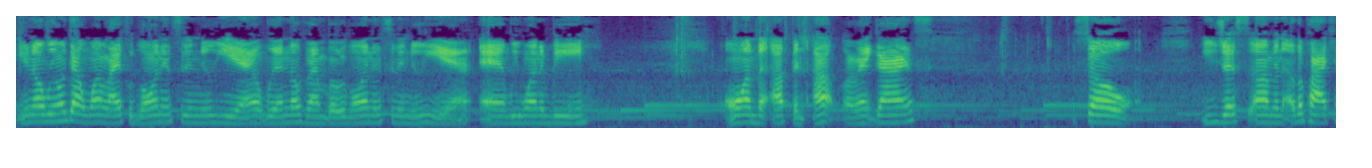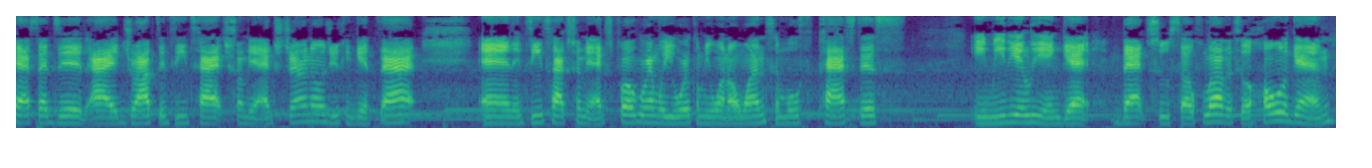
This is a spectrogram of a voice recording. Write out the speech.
You know we only got one life. We're going into the new year. We're in november. We're going into the new year. And we want to be on the up and up all right guys so you just um in other podcasts i did i dropped a detach from your ex journals you can get that and a detox from your ex program where you work with me one on one to move past this immediately and get back to self love and feel whole again.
